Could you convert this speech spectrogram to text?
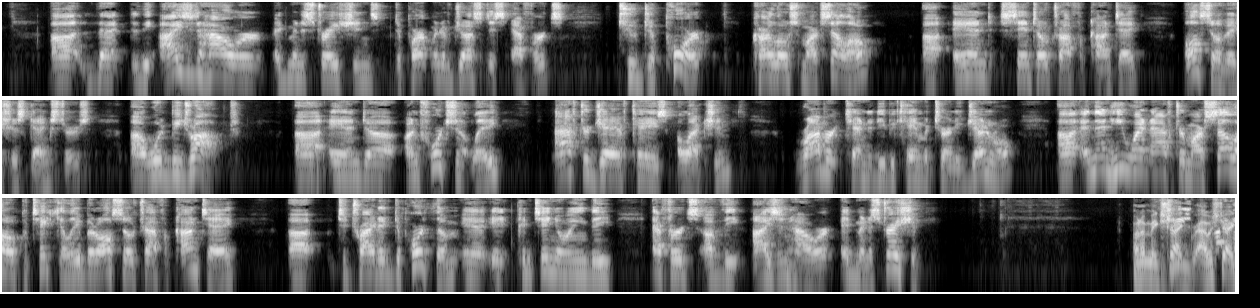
uh, that the Eisenhower administration's Department of Justice efforts to deport Carlos Marcello uh, and Santo Trafficante, also vicious gangsters, uh, would be dropped. Uh, and uh, unfortunately, after JFK's election, Robert Kennedy became Attorney General. Uh, and then he went after Marcello, particularly, but also Trafficante, uh, to try to deport them, it, it, continuing the efforts of the Eisenhower administration. I want to make sure I, I was I,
